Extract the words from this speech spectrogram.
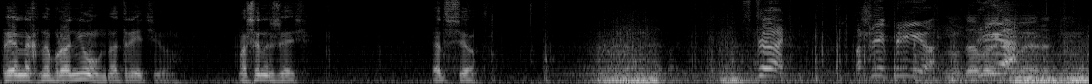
Пленных на броню, на третью. Машины сжечь. Это все. Встать! Пошли вперед! Ну давай, давай, родной,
